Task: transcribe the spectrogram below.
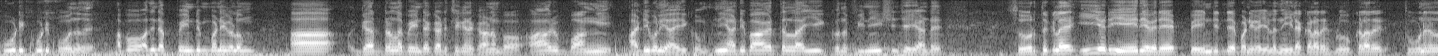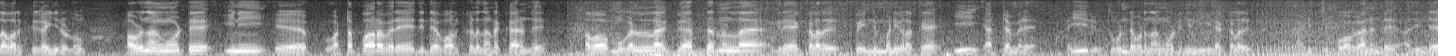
കൂടി കൂടി പോകുന്നത്. അപ്പോൾ അതിന്റെ പെയിന്റും പണികളും ആ ഗർഡനുള്ള പെയിന്റൊക്കെ അടിച്ചിങ്ങനെ കാണുമ്പോൾ ആ ഒരു ഭംഗി അടിപൊളിയായിരിക്കും. ഇനി അടിഭാഗത്തുള്ള ഈ ഒന്ന് ഫിനിഷിങ് ചെയ്യാണ്ട് സുഹൃത്തുക്കളെ ഈ ഒരു ഏരിയ വരെ പെയിന്റിന്റെ പണി കഴിഞ്ഞുള്ളൂ നീല കളർ ബ്ലൂ കളർ തൂണിനുള്ള വർക്ക് കഴിഞ്ഞിട്ടുള്ളൂ. അവിടുന്ന് അങ്ങോട്ട് ഇനി വട്ടപ്പാറ വരെ ഇതിന്റെ വർക്കുകൾ നടക്കാറുണ്ട്. അപ്പോൾ മുകളിലെ ഗർഡറിനുള്ള ഗ്രേ കളർ പെയിന്റും പണികളൊക്കെ ഈ അറ്റം വരെ ഈ തൂണിന്റെ ഇവിടെ നിന്ന് അങ്ങോട്ട് ഇനി നീല കളർ അടിച്ച് പോകാനുണ്ട്. അതിന്റെ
